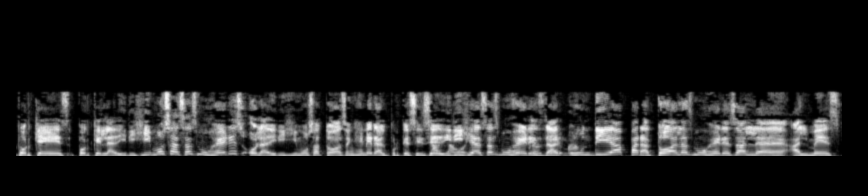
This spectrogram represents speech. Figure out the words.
porque es, porque la dirigimos a esas mujeres o la dirigimos a todas en general. Porque si se dirige a esas mujeres, dar un día para todas las mujeres al, eh, al mes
